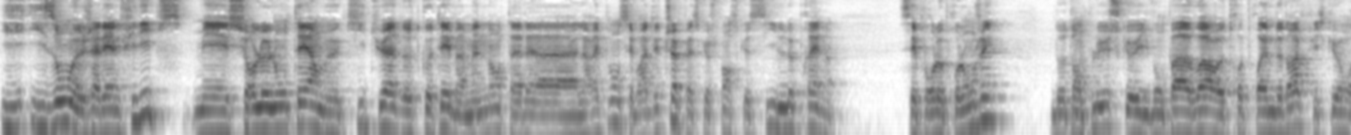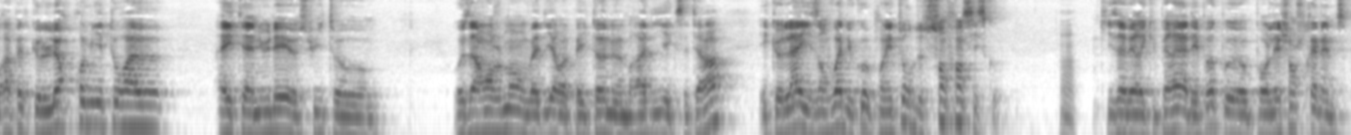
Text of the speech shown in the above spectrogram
ils, ils, ont Jalen Phillips, mais sur le long terme, qui tu as de l'autre côté? Bah, Maintenant, tu as la, la réponse, c'est Bradley Chubb, parce que je pense que s'ils le prennent, c'est pour le prolonger. D'autant plus qu'ils vont pas avoir euh, trop de problèmes de draft, puisqu'on rappelle que leur premier tour à eux a été annulé euh, suite aux, arrangements, on va dire, Peyton, Brady, etc. Et que là, ils envoient du coup au premier tour de San Francisco, hmm. qu'ils avaient récupéré à l'époque pour, l'échange Trellens.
